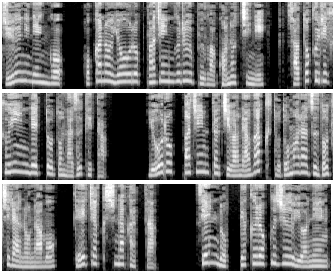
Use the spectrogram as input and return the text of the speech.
12年後、他のヨーロッパ人グループがこの地に、サトクリフインレッドと名付けた。ヨーロッパ人たちは長くとどまらずどちらの名も定着しなかった。1664年、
